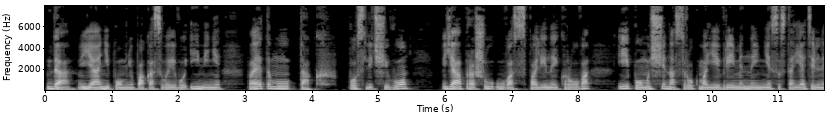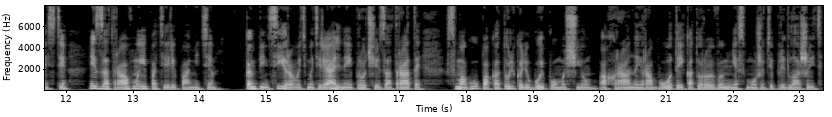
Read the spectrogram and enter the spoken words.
Да, я не помню пока своего имени, поэтому так, после чего я прошу у вас с Полиной крова и помощи на срок моей временной несостоятельности из-за травмы и потери памяти. Компенсировать материальные и прочие затраты смогу пока только любой помощью, охраной, работой, которую вы мне сможете предложить.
